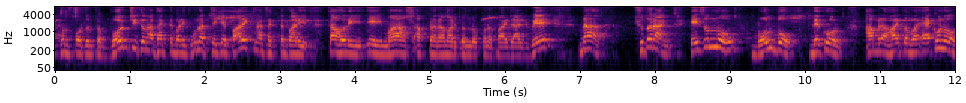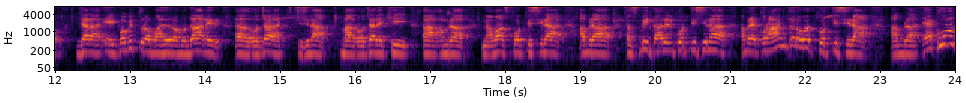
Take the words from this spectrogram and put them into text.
এখন পর্যন্ত বঞ্চিত না থাকতে পারি গুণার থেকে পারেক না থাকতে পারি তাহলে এই মাস আপনার আমার জন্য কোনো ফায়দা আসবে না। সুতরাং এই জন্য বলব, দেখুন, আমরা হয়তো এখনও যারা এই পবিত্র মাহে রমদানের রোজা রাখতেছি না বা রোজা রেখি আমরা নামাজ পড়তেছি না, আমরা তসবি তাহলিল করতেছি না, আমরা কোরআন তেলাওয়াত করতেছি না, আমরা এখনও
